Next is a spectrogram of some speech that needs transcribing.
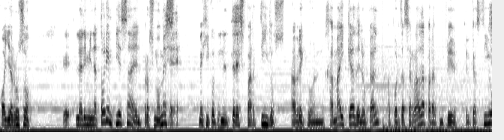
Oye, Russo, eh, la eliminatoria empieza el próximo mes. Sí. México tiene tres partidos. Abre con Jamaica de local a puerta cerrada para cumplir el castigo.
